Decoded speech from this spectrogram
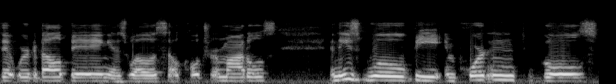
that we're developing, as well as cell culture models. And these will be important goals.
